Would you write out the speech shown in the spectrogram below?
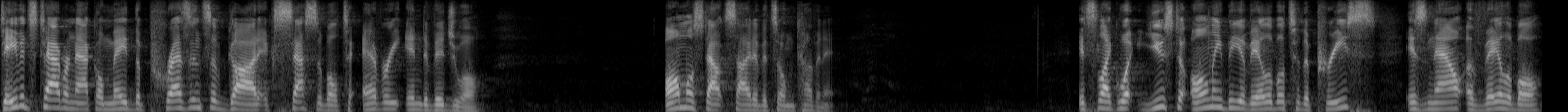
David's tabernacle made the presence of God accessible to every individual almost outside of its own covenant. It's like what used to only be available to the priests is now available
